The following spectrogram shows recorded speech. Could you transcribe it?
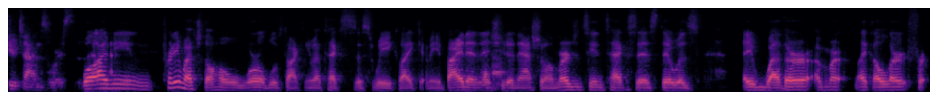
two times worse than Well, that. I mean, pretty much the whole world was talking about Texas this week. Like, I mean, Biden Yeah. issued a national emergency in Texas. There was a weather like alert for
